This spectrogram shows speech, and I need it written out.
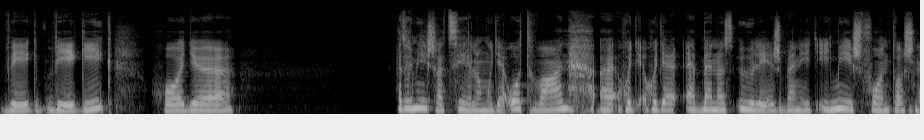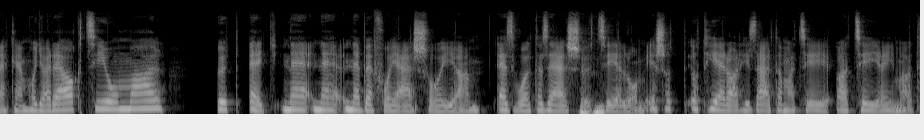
vég, végig, hogy Hát, hogy mi is a célom, ugye ott van, hogy, hogy ebben az ülésben így, így mi is fontos nekem, hogy a reakciómmal őt egy, ne, ne, ne befolyásoljam. Ez volt az első uh-huh. célom. És ott, ott hierarchizáltam a, cél, a céljaimat,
